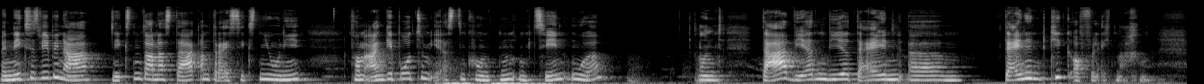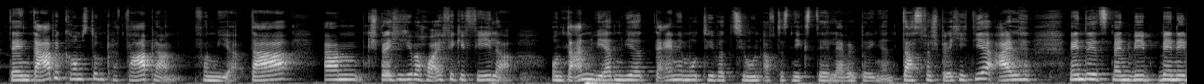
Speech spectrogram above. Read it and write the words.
Mein nächstes Webinar, nächsten Donnerstag am 30. Juni, vom Angebot zum ersten Kunden um 10 Uhr. Und da werden wir dein, ähm, deinen Kickoff vielleicht machen. Denn da bekommst du einen Fahrplan von mir. Da ähm, spreche ich über häufige Fehler. Und dann werden wir deine Motivation auf das nächste Level bringen. Das verspreche ich dir. Alle, wenn du jetzt mein, wenn du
